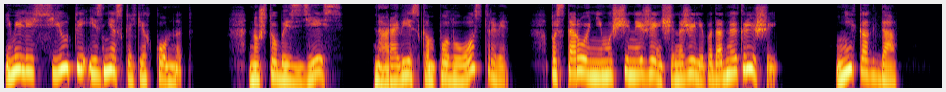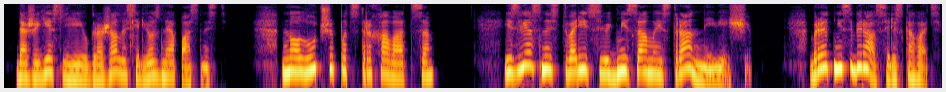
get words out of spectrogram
имелись сьюты из нескольких комнат. Но чтобы здесь, на Аравийском полуострове, посторонние мужчина и женщина жили под одной крышей? Никогда, даже если ей угрожала серьезная опасность. Но лучше подстраховаться. Известность творит с людьми самые странные вещи. Брэд не собирался рисковать.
